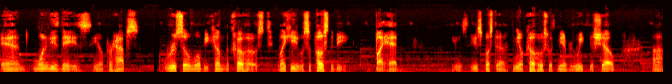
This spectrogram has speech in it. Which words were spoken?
and one of these days, you know, perhaps Russo will become the co-host like he was supposed to be by head. He was he was supposed to, you know, co-host with me every week this show. Uh,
